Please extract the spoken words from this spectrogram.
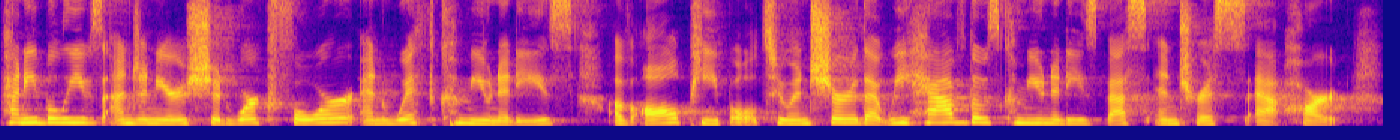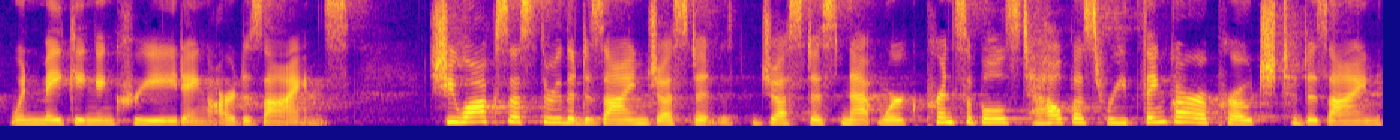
Penny believes engineers should work for and with communities of all people to ensure that we have those communities' best interests at heart when making and creating our designs. She walks us through the Design Justice, Network principles to help us rethink our approach to design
